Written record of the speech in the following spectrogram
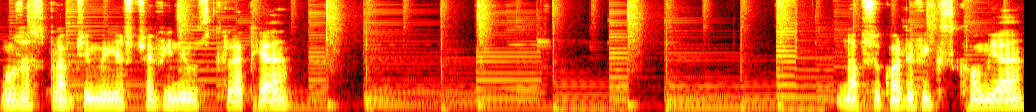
Może sprawdzimy jeszcze w innym sklepie. Na przykład w.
